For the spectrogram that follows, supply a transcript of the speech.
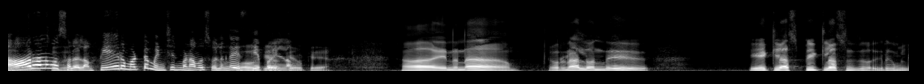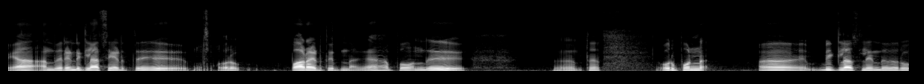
தாராளமா சொல்லலாம். பேரை மட்டும் மென்ஷன் பண்ணாம சொல்லுங்க எஸ்கேப் ஓகே ஓகே என்னென்னா ஒரு நாள் வந்து ஏ கிளாஸ் பி கிளாஸ்னு இருக்கும் இல்லையா? அந்த ரெண்டு கிளாஸையும் எடுத்து ஒரு பாடம் எடுத்துட்டு இருந்தாங்க. அப்போ வந்து ஒரு பொண்ணு பி கிளாஸ்லேருந்து ஒரு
